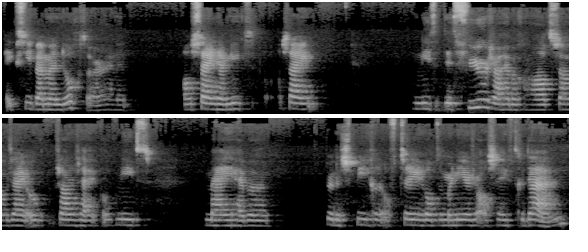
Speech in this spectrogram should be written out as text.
Ik zie bij mijn dochter, en als zij er niet, als zij niet dit vuur zou hebben gehad, zou zij ook, zou zij ook niet mij hebben kunnen spiegelen of treren op de manier zoals ze heeft gedaan.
